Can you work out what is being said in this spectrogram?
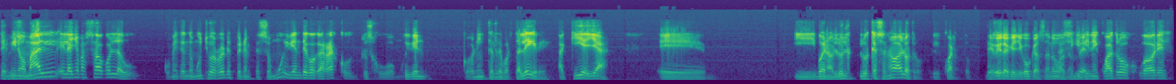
Terminó mal el año pasado con la U, cometiendo muchos errores, pero empezó muy bien Diego Carrasco, incluso jugó muy bien con Inter de Porto Alegre, aquí y allá. Eh, y bueno, Luis, Luis Casanova el otro, el cuarto. De veras que llegó Casanova Así que tiene cuatro jugadores,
